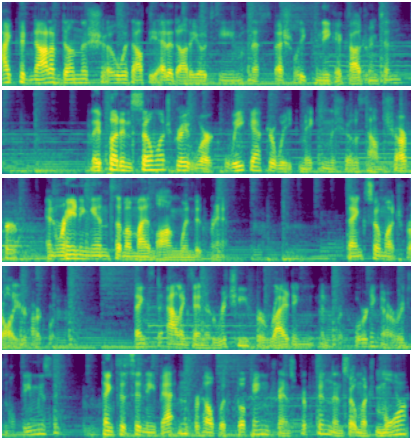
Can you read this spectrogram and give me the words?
I could not have done the show without the Edit Audio team, and especially Kanika Codrington. They put in so much great work week after week making the show sound sharper and reining in some of my long winded rants. Thanks so much for all your hard work. Thanks to Alexander Ritchie for writing and recording our original theme music. Thanks to Sydney Batten for help with booking, transcription, and so much more.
